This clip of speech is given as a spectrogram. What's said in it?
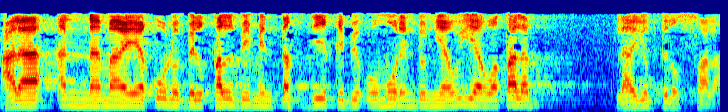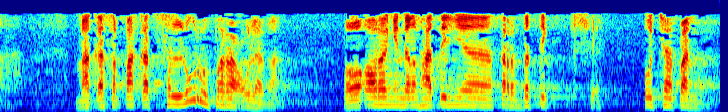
ala anna ma yaqulu bil qalbi min tasdiq bi umurin dunyawiyah wa talab. Maka sepakat seluruh para ulama bahwa orang yang dalam hatinya terbetik ucapan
